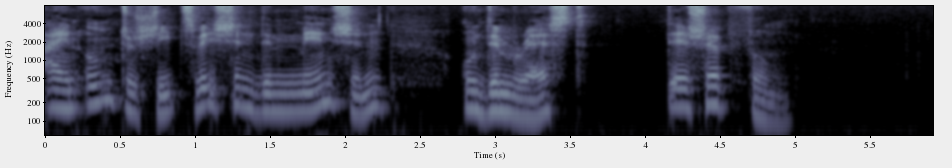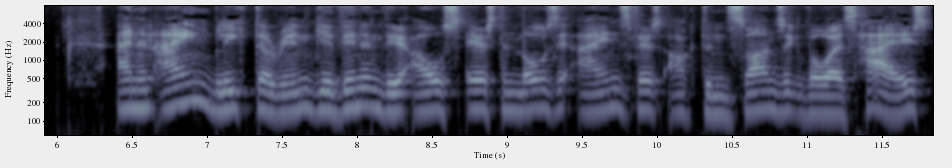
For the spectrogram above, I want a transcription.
ein Unterschied zwischen dem Menschen und dem Rest der Schöpfung. Einen Einblick darin gewinnen wir aus 1. Mose 1, Vers 28, wo es heißt,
